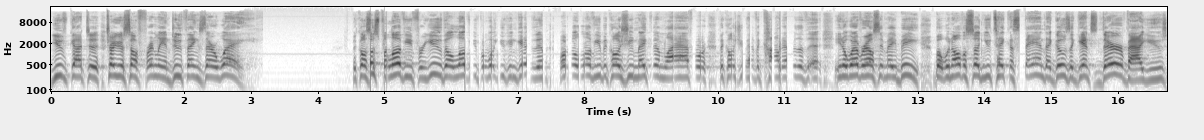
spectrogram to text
you've got to show yourself friendly and do things their way. Because those people love you for you, they'll love you for what you can give them, or they'll love you because you make them laugh, or because you have a comment, whatever, the, you know, whatever else it may be. But when all of a sudden you take a stand that goes against their values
